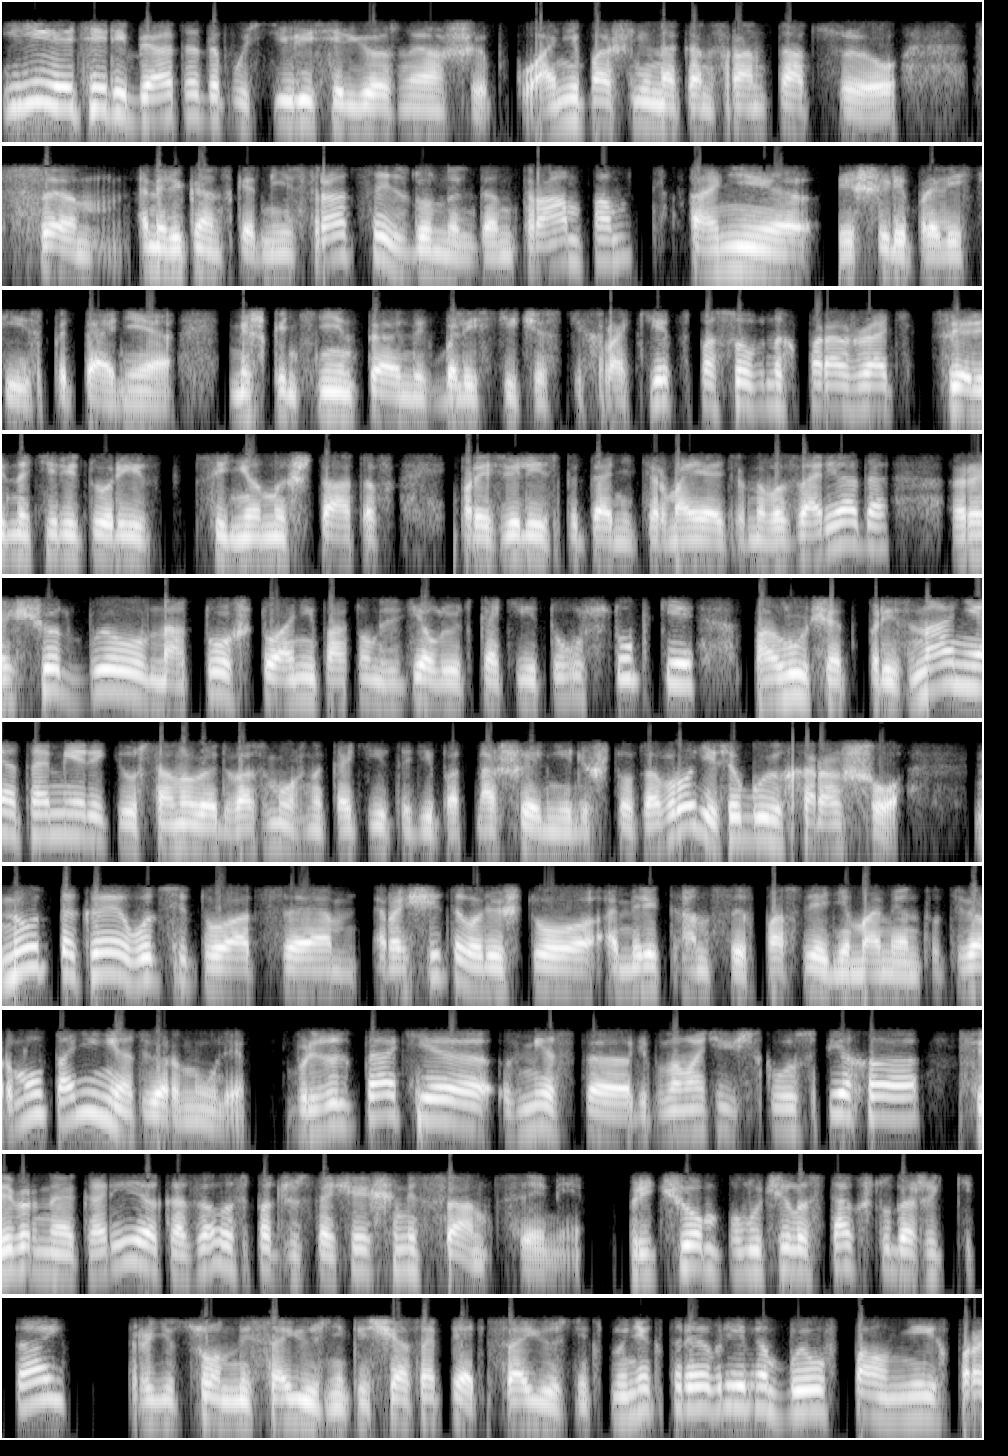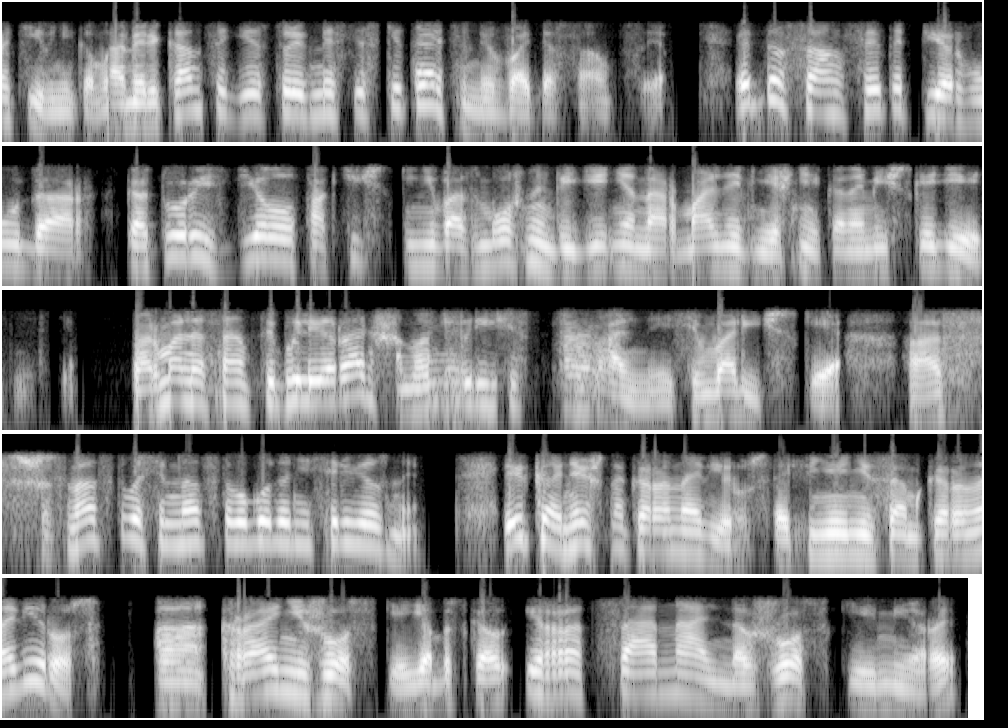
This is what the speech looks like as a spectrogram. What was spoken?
И эти ребята допустили серьезную ошибку. Они пошли на конфронтацию с эм, американской администрацией, с Дональдом Трампом. Они решили провести испытания межконтинентальных баллистических ракет, способных поражать цели на территории Соединенных Штатов, произвели испытания термоядерного заряда. Расчет был на то, что они потом сделают какие-то уступки, получат признание от Америки, установят, возможно, какие-то дипотношения или что-то вроде, все будет хорошо. Ну, такая вот ситуация. Рассчитывали, что американцы в последний момент отвернут, они не отвернули. В результате вместо дипломатического успеха Северная Корея оказалась под жесточайшими санкциями. Причем получилось так, что даже Китай традиционный союзник, и сейчас опять союзник, но некоторое время был вполне их противником. Американцы действовали вместе с китайцами, вводя санкции. Это санкции, это первый удар, который сделал фактически невозможным ведение нормальной внешнеэкономической деятельности. Формально санкции были и раньше, но они были чисто формальные, символические. А с 16-17 года они серьезные. И, конечно, коронавирус. Точнее, не сам коронавирус, а крайне жесткие, я бы сказал, иррационально жесткие меры,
